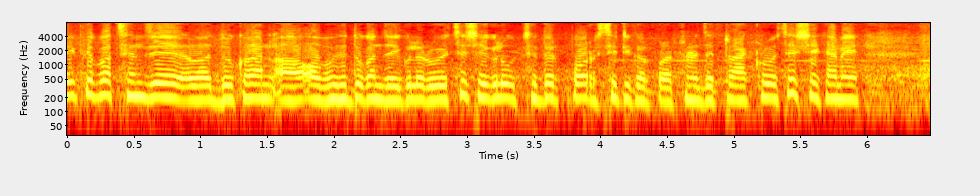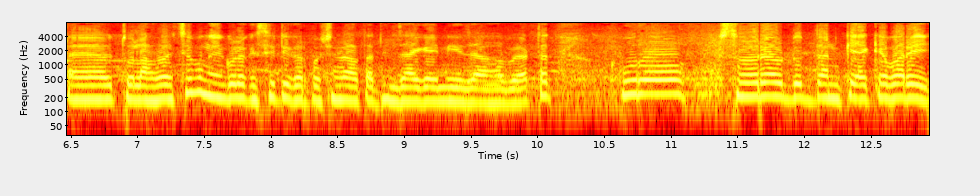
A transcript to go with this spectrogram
দেখতে পাচ্ছেন যে দোকান অবৈধ দোকান যেগুলো রয়েছে, সেগুলো উচ্ছেদের পর সিটি কর্পোরেশনের যে ট্রাক রয়েছে, সেখানে তোলা হয়েছে এবং এগুলোকে সিটি কর্পোরেশনের আওতাধীন জায়গায় নিয়ে যাওয়া হবে। অর্থাৎ পুরো সোহরাউড উদ্যানকে একেবারেই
